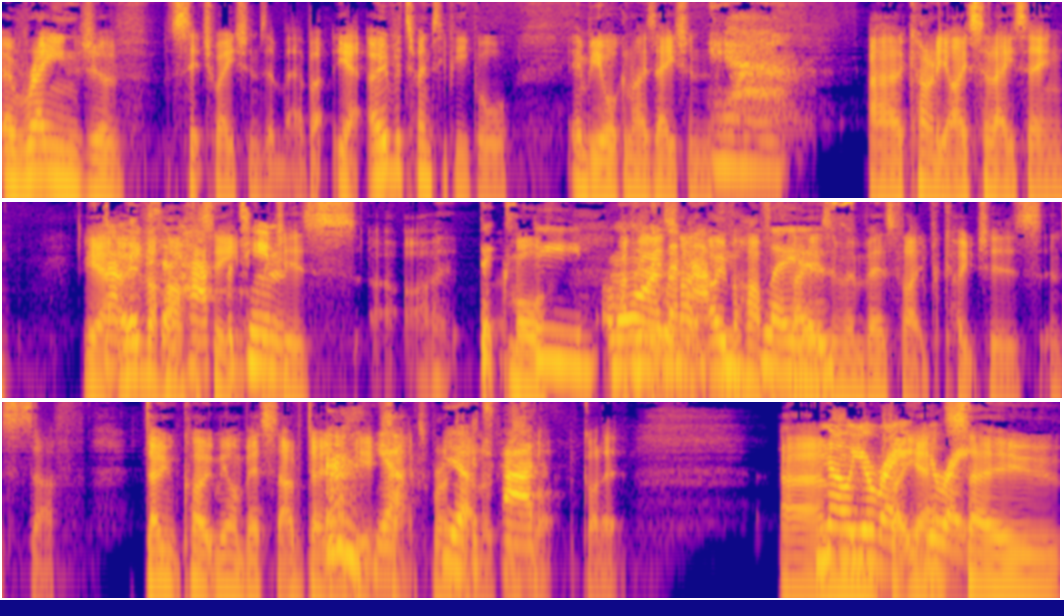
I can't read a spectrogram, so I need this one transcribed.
a range of situations in there. But yeah, over 20 people in the organization Yeah. uh, currently isolating. Yeah, That over makes it half, half the the team, team. which is uh, 16 I More think it's like over half the players, players. and then there's like the coaches and stuff. Don't quote me on this. I don't know the Yeah. exact rundown Yeah. It's bad. got, got it. Um, No, you're right, yeah, you're right. So,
